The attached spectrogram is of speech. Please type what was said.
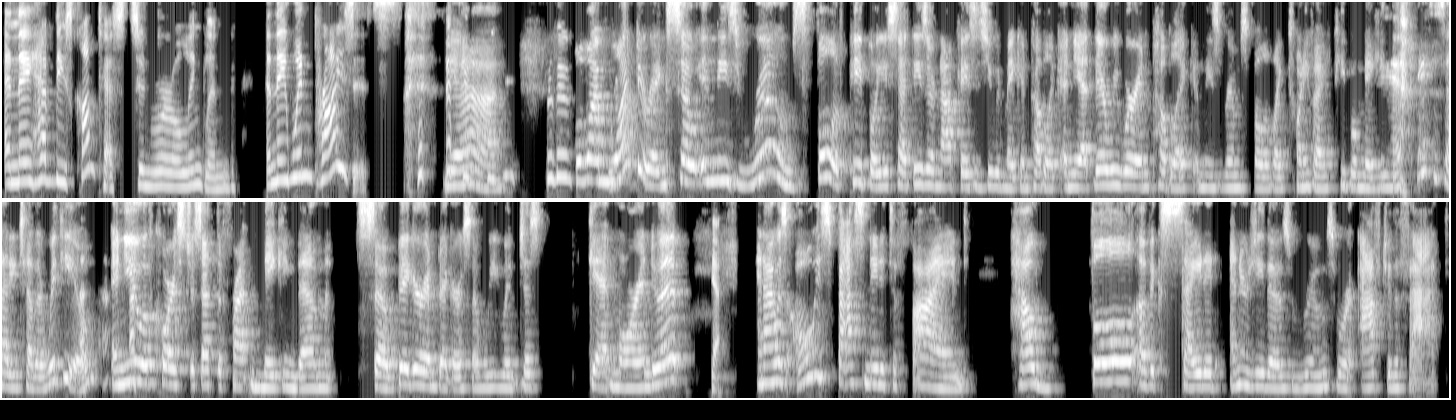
and they have these contests in rural England and they win prizes. Yeah. well, I'm wondering so, in these rooms full of people, you said these are not faces you would make in public. And yet, there we were in public in these rooms full of like 25 people making yeah. faces at each other with you. and you, of course, just at the front making them so bigger and bigger. So, we would just get more into it. Yeah. And I was always fascinated to find how full of excited energy those rooms were after the fact.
